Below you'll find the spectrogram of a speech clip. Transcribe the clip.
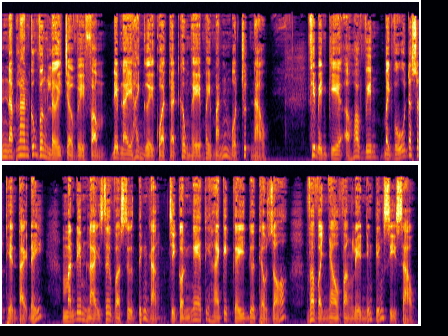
Nạp Lan cũng vâng lời trở về phòng. Đêm này hai người quả thật không hề may mắn một chút nào. Phía bên kia ở Hoa Viên, Bạch Vũ đã xuất hiện tại đấy. Màn đêm lại rơi vào sự tĩnh lặng, chỉ còn nghe thấy hai cái cây đưa theo gió, và vào nhau vang lên những tiếng xì xào,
